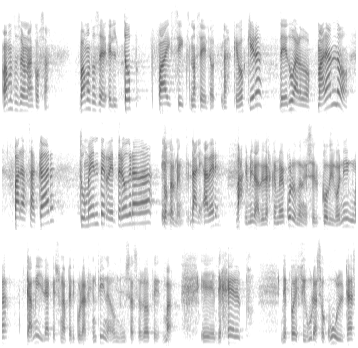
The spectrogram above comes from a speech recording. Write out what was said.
Vamos a hacer una cosa. Vamos a hacer el top 5, 6, no sé, lo- las que vos quieras, de Eduardo Marando para sacar tu mente retrógrada. eh, Totalmente. Dale, a ver, va. Y mira, de las que me acuerdo tenés El Código Enigma, Camila, que es una película argentina, donde un sacerdote, eh, The Help, después Figuras Ocultas,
